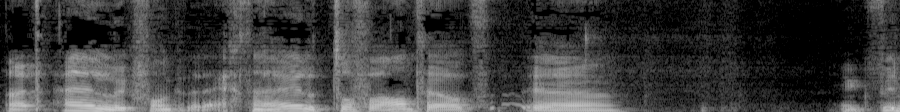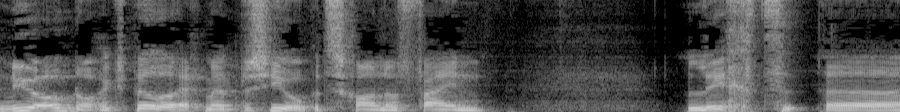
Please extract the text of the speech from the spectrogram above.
Maar uiteindelijk vond ik het echt een hele toffe handheld. Eh, ik vind nu ook nog. Ik speel er echt met plezier op. Het is gewoon een fijn, licht, eh,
